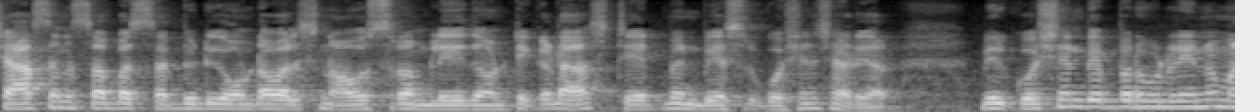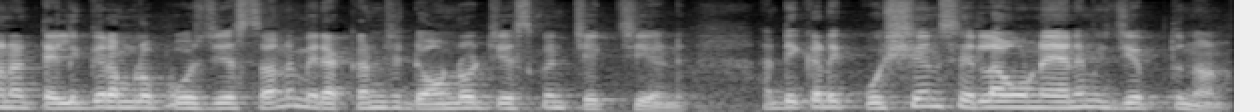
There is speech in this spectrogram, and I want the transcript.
శాసనసభ సభ్యుడిగా ఉండవలసిన అవసరం లేదు అంటే ఇక్కడ స్టేట్మెంట్ బేస్డ్ క్వశ్చన్స్ అడిగారు. మీరు క్వశ్చన్ పేపర్ కూడా నేను మన టెలిగ్రామ్లో పోస్ట్ చేస్తాను మీరు అక్కడి నుంచి డౌన్లోడ్ చేసుకొని చెక్ చేయండి. అంటే ఇక్కడ క్వశ్చన్స్ ఎలా ఉన్నాయని మీకు చెప్తున్నాను.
